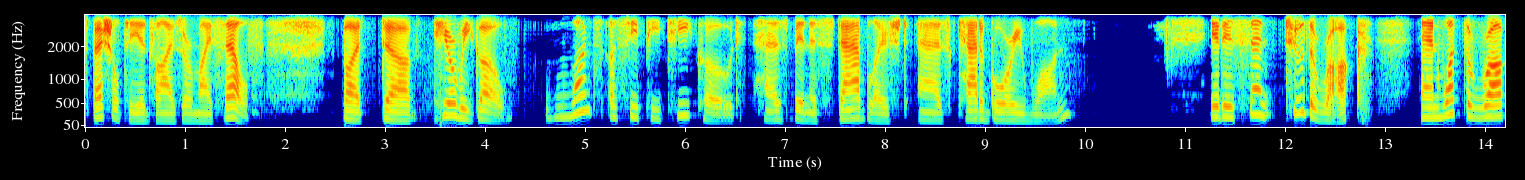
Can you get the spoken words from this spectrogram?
specialty advisor myself. But uh, here we go. Once a CPT code has been established as Category 1, it is sent to the RUC And what the RUC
